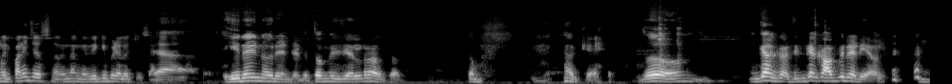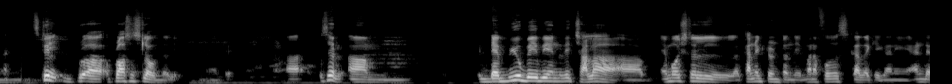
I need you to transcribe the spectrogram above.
మీరు పని చేస్తున్నారు. ఇందాక మీ వికీపీడియాలో చూసాను హీరోయిన్ ఓరియంటెడ్. తొమ్మిది చిల్లర అవుతుంది ఓకే. సో ఇంకా ఇంకా కాపీ రెడీ అవ్వాలి. స్టిల్ ప్రాసెస్లో ఉంది అది ఓకే సార్ డెబ్యూ బేబీ అనేది చాలా ఎమోషనల్ కనెక్ట్ ఉంటుంది. మన ఫస్ట్ కథకి కానీ అండ్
